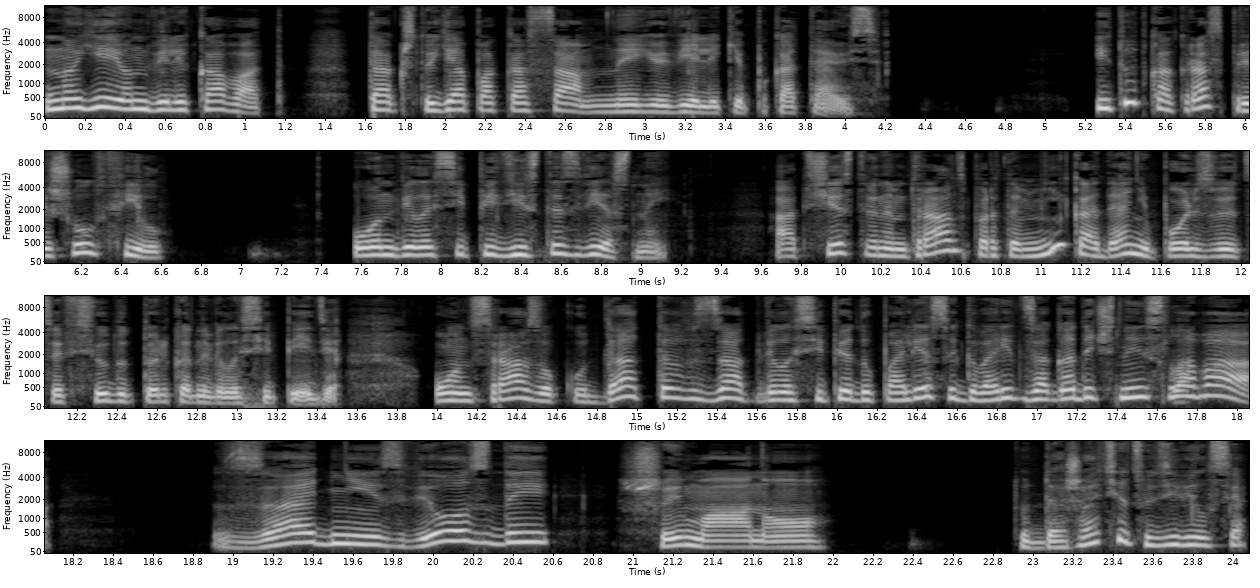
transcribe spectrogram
но ей он великоват, так что я пока сам на ее велике покатаюсь. И тут как раз пришел Фил. Он велосипедист известный. Общественным транспортом никогда не пользуется всюду только на велосипеде. Он сразу куда-то взад велосипеду полез и говорит загадочные слова. «Задние звезды Шимано». Тут даже отец удивился.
